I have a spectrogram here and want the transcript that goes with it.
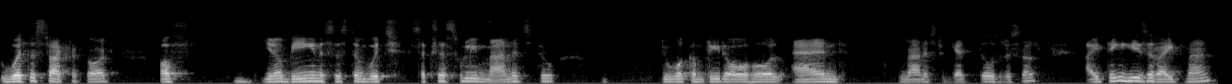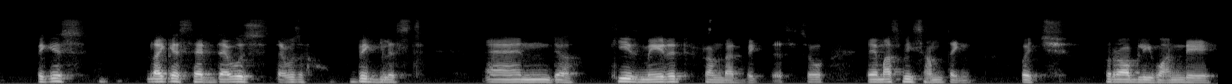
with his track record of you know being in a system which successfully managed to do a complete overhaul and managed to get those results, I think he's the right man because, like I said, there was there was a big list, and uh, he has made it from that big list. So there must be something which probably one day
